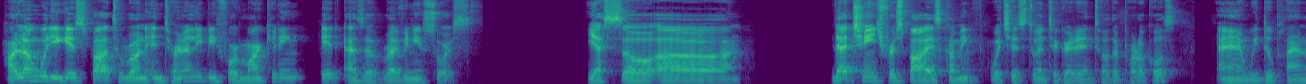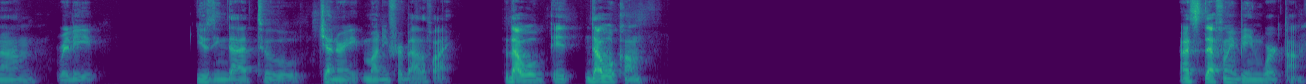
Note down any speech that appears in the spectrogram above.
How long would you give Spot to run internally before marketing it as a revenue source? Yes, so uh, that change for SPA is coming, which is to integrate it into other protocols. And we do plan on really using that to generate money for ValiFi. So that will it that will come. That's definitely being worked on.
